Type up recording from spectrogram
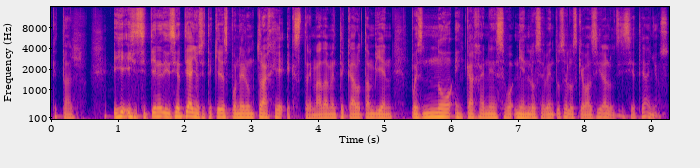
¿Qué tal? Y, si tienes 17 años y te quieres poner un traje extremadamente caro también, pues no encaja en eso ni en los eventos a los que vas a ir a los 17 años.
